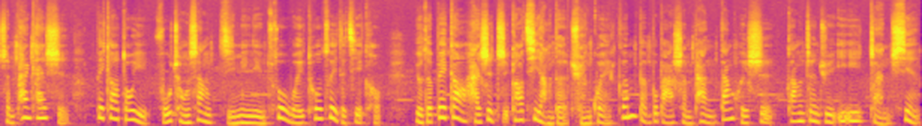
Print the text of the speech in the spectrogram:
审判开始，被告都以服从上级命令作为脱罪的借口。有的被告还是趾高气扬的权贵，根本不把审判当回事。当证据一一展现，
